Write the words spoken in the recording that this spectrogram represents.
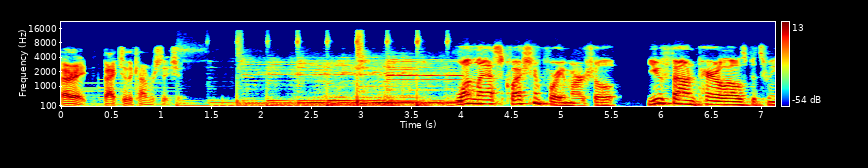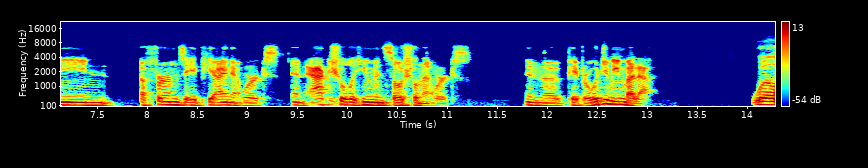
All right, back to the conversation. One last question for you, Marshall. You found parallels between a firm's API networks and actual human social networks in the paper. What do you mean by that? Well,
